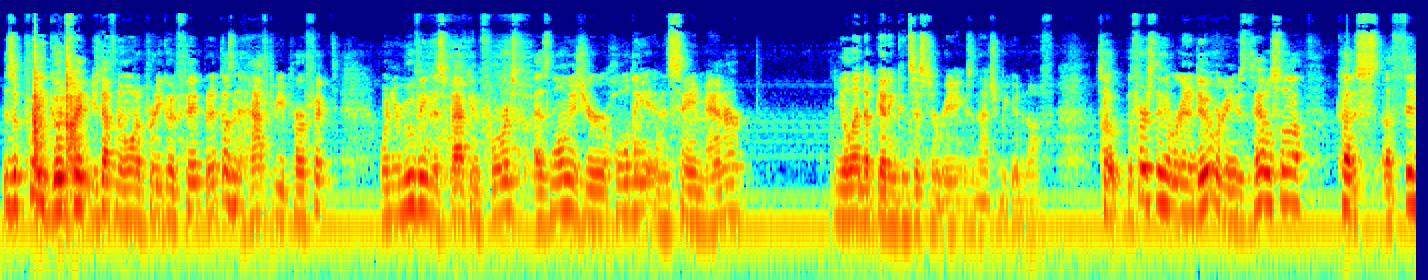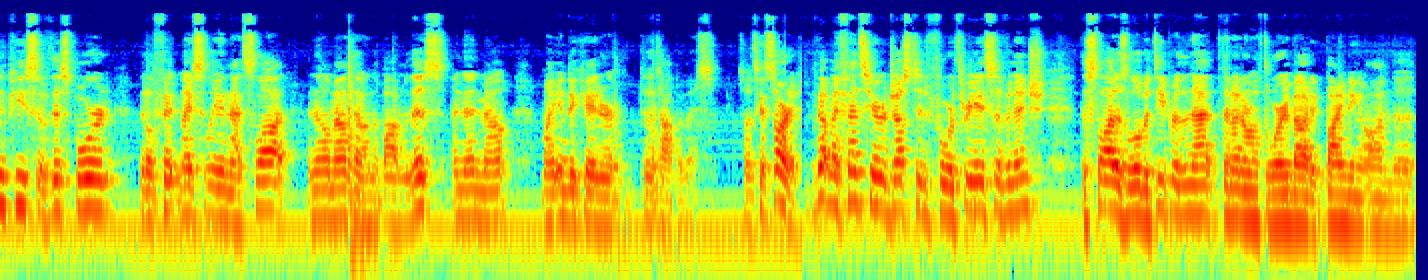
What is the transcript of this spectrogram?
This is a pretty good fit. You definitely want a pretty good fit, but it doesn't have to be perfect. When you're moving this back and forth, as long as you're holding it in the same manner, you'll end up getting consistent readings, and that should be good enough. So the first thing that we're going to do, we're going to use the table saw, cut a, a, thin piece of this board that'll fit nicely in that slot, and then I'll mount that on the bottom of this, and then mount my indicator to the top of this. So let's get started. I've got my fence here adjusted for 3 eighths of an inch. The slot is a little bit deeper than that, then I don't have to worry about it binding on the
